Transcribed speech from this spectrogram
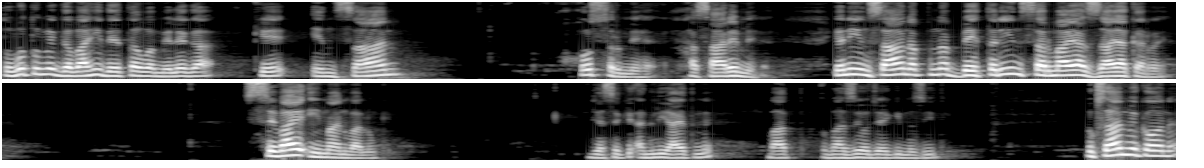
تو وہ تمہیں گواہی دیتا ہوا ملے گا کہ انسان خسر میں ہے۔ خسارے میں ہے۔ یعنی انسان اپنا بہترین سرمایہ ضائع کر رہے ہیں۔ سوائے ایمان والوں کے۔ جیسے کہ اگلی آیت میں بات واضح ہو جائے گی مزید۔ نقصان میں کون ہے؟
